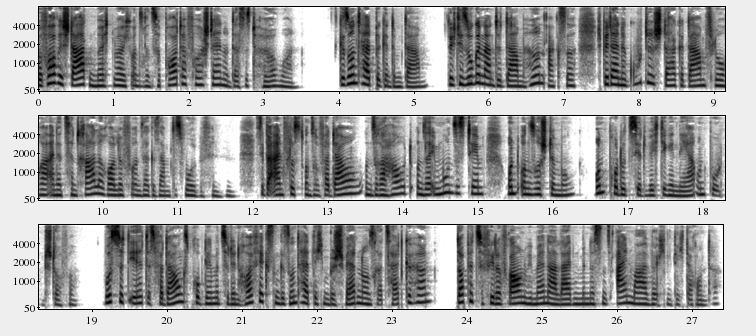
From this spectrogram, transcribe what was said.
Bevor wir starten, möchten wir euch unseren Supporter vorstellen und das ist Her One. Gesundheit beginnt im Darm. Durch die sogenannte Darm-Hirn-Achse spielt eine gute, starke Darmflora eine zentrale Rolle für unser gesamtes Wohlbefinden. Sie beeinflusst unsere Verdauung, unsere Haut, unser Immunsystem und unsere Stimmung und produziert wichtige Nähr- und Botenstoffe. Wusstet ihr, dass Verdauungsprobleme zu den häufigsten gesundheitlichen Beschwerden unserer Zeit gehören? Doppelt so viele Frauen wie Männer leiden mindestens einmal wöchentlich darunter.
